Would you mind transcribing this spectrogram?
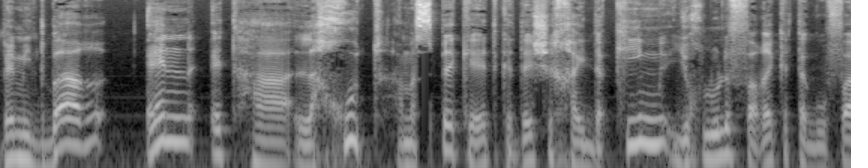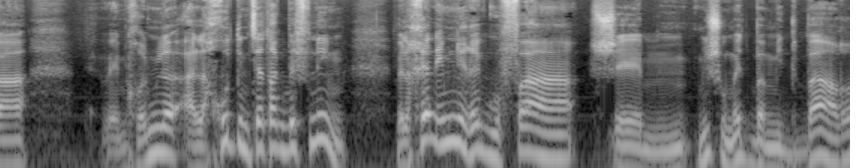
במדבר אין את הלחות המספקת כדי שחיידקים יוכלו לפרק את הגופה והם יכולים, הלחות נמצאת רק בפנים. ולכן אם נראה גופה שמישהו מת במדבר,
